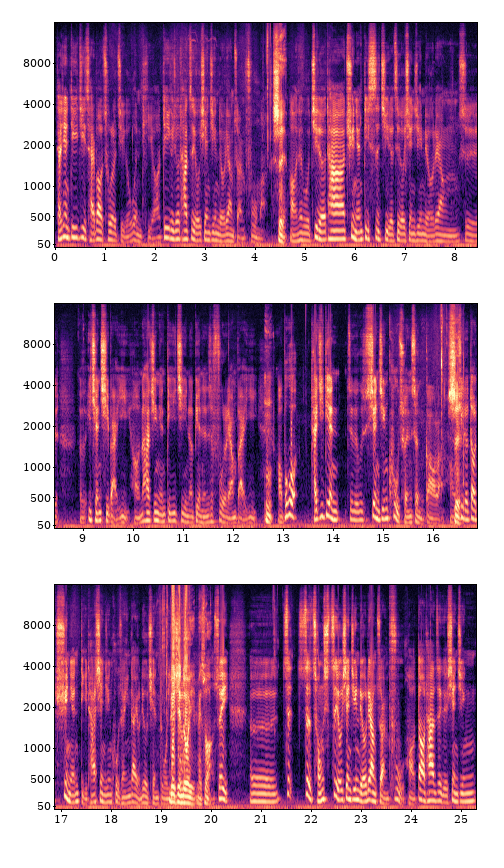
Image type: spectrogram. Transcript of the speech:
台积电第一季财报出了几个问题啊？第一个就是它自由现金流量转负嘛，是哦，那个我记得它去年第四季的自由现金流量是呃一千七百亿，好，那它今年第一季呢变成是负了两百亿，嗯，好，不过。台积电这个现金库存是很高了，我记得到去年底，它现金库存应该有六千多亿，六千多亿，没错。所以，呃，这这从自由现金流量转负哈，到它这个现金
